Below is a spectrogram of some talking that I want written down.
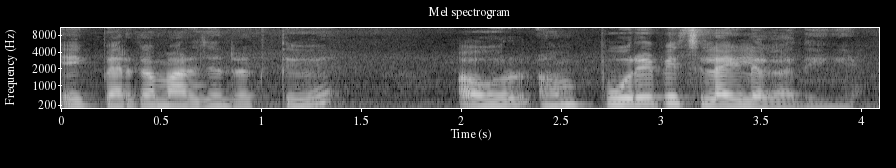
एक पैर का मार्जिन रखते हुए और हम पूरे पे सिलाई लगा देंगे।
